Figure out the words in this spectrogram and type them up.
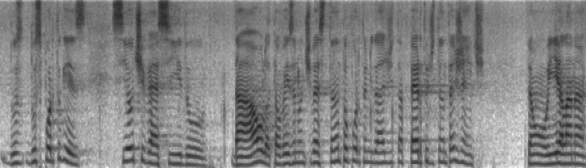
dos, dos portugueses. Se eu tivesse ido dar aula, talvez eu não tivesse tanta oportunidade de estar perto de tanta gente. Então eu ia lá na,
